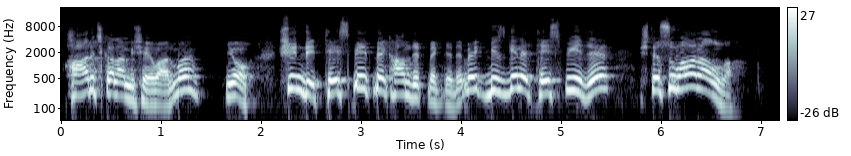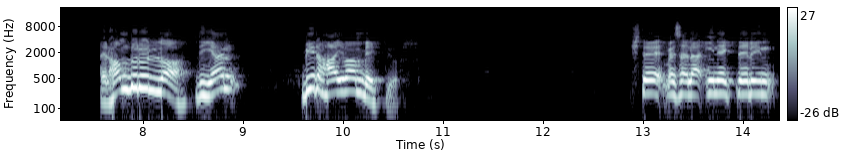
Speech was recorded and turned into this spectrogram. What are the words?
hariç kalan bir şey var mı? Yok. Şimdi tesbih etmek, hamd etmek ne demek? Biz gene tesbihi de işte Subhanallah, Elhamdülillah diyen bir hayvan bekliyoruz. İşte mesela ineklerin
